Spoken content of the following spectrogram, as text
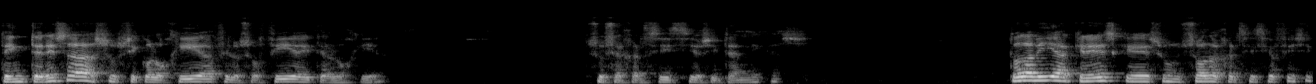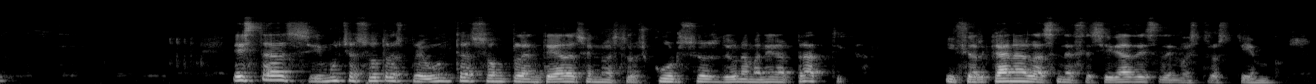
¿Te interesa su psicología, filosofía y teología? ¿Sus ejercicios y técnicas? ¿Todavía crees que es un solo ejercicio físico? Estas y muchas otras preguntas son planteadas en nuestros cursos de una manera práctica y cercana a las necesidades de nuestros tiempos.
